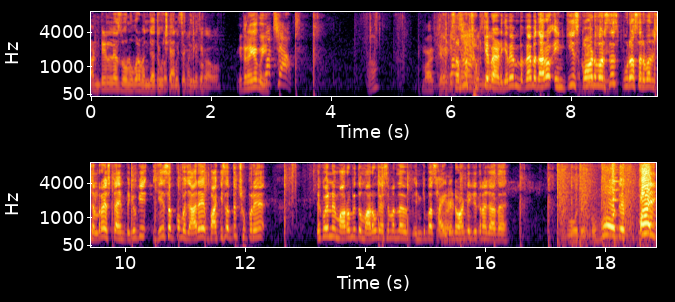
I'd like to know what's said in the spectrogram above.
अंटिल जोन ऊपर बन जाए तो कुछ कह नहीं सकते देखो इधर है क्या कोई? के सब लोग छुप के बैठ गए। मैं मैं बता रहा हूँ इनकी स्क्वाड वर्सेस पूरा सर्वर चल रहा है इस टाइम पे क्योंकि ये सबको बजा रहे हैं बाकी सब तो छुप रहे हैं। देखो इन्हें मारो भी तो मारो कैसे मतलब इनके पास हाइट एडवांटेज इतना ज़्यादा है। वो देखो वो देखो भाई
